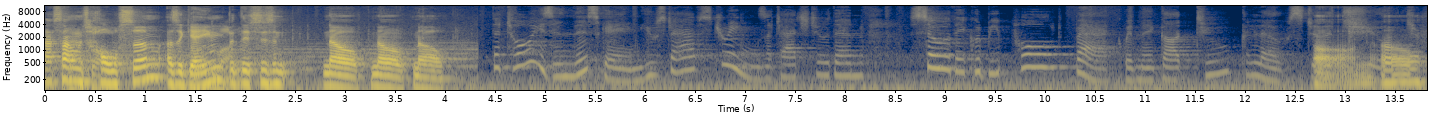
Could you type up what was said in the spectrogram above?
That sounds That's wholesome as a game, but this isn't. No no no. The toys in this game used to have strings attached to them so they could be pulled back when they got too close to Oh the children. no.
